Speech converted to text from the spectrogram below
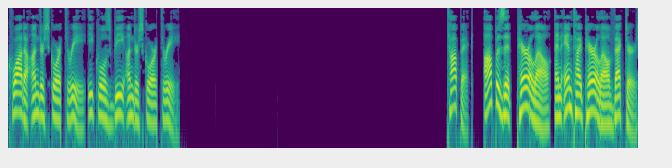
quad a underscore three equals b underscore three. Topic: Opposite, parallel, and antiparallel vectors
